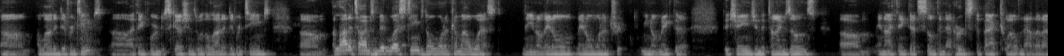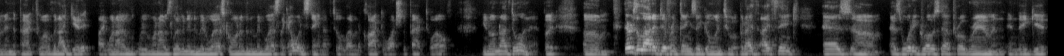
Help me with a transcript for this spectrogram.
um, a lot of different teams. Uh, I think we're in discussions with a lot of different teams. Um, a lot of times, Midwest teams don't want to come out west. You know, they don't they don't want to tr- you know make the the change in the time zones. Um, and I think that's something that hurts the Pac-12 now that I'm in the Pac-12, and I get it. Like when I when I was living in the Midwest, growing up in the Midwest, like I wasn't staying up till 11 o'clock to watch the Pac-12. You know, I'm not doing that. But um, there's a lot of different things that go into it. But I, I think as um, as Woody grows that program and and they get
